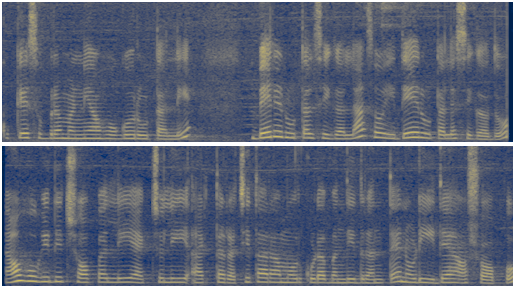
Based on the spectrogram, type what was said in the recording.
ಕುಕ್ಕೆ ಸುಬ್ರಹ್ಮಣ್ಯ ಹೋಗೋ ರೂಟಲ್ಲಿ ಬೇರೆ ರೂಟಲ್ಲಿ ಸಿಗಲ್ಲ ಸೊ ಇದೇ ರೂಟಲ್ಲೇ ಸಿಗೋದು. ನಾವು ಹೋಗಿದ್ದಿದ್ದ ಶಾಪಲ್ಲಿ ಆ್ಯಕ್ಚುಲಿ ಆ್ಯಕ್ಟರ್ ರಚಿತಾ ರಾಮ್ ಅವ್ರು ಕೂಡ ಬಂದಿದ್ರಂತೆ. ನೋಡಿ, ಇದೇ ಆ ಶಾಪು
